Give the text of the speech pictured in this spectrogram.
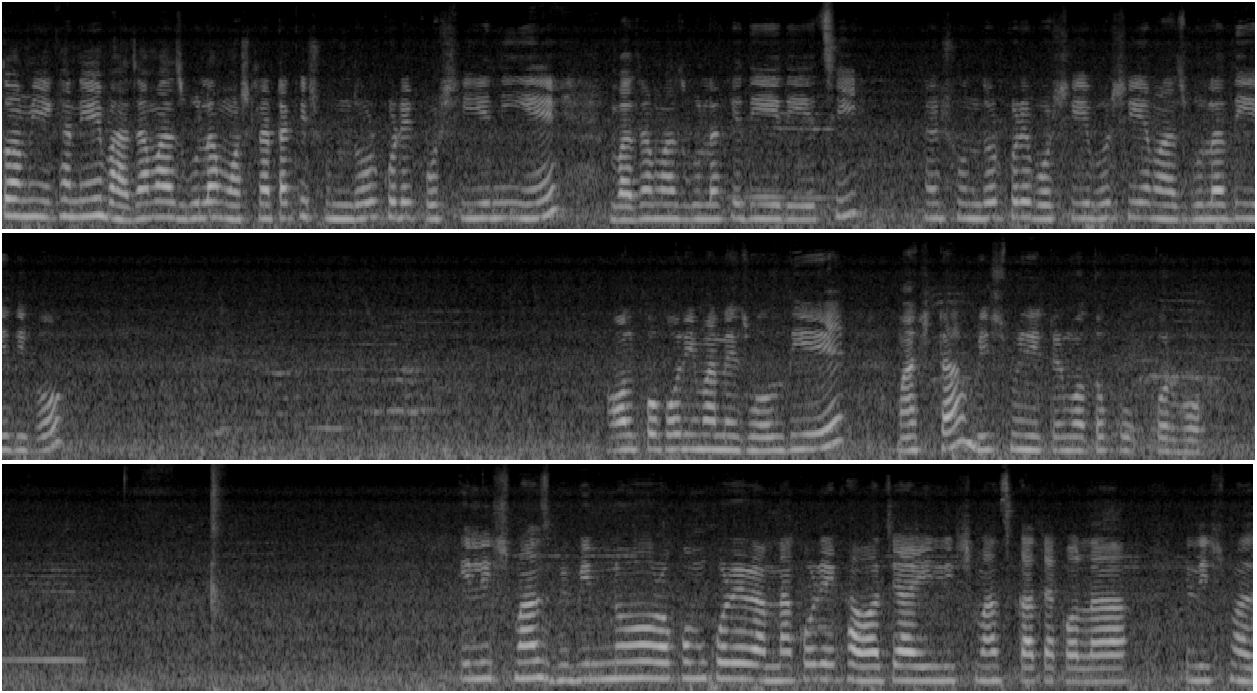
তো আমি এখানে ভাজা মাছগুলা মশলাটাকে সুন্দর করে কষিয়ে নিয়ে ভাজা মাছগুলাকে দিয়ে দিয়েছি। সুন্দর করে বসিয়ে বসিয়ে মাছগুলা দিয়ে দিব। অল্প পরিমাণে ঝোল দিয়ে মাছটা বিশ মিনিটের মতো কুক করব। ইলিশ মাছ বিভিন্ন রকম করে রান্না করে খাওয়া যায়। ইলিশ মাছ কাঁচা কলা, ইলিশ মাছ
